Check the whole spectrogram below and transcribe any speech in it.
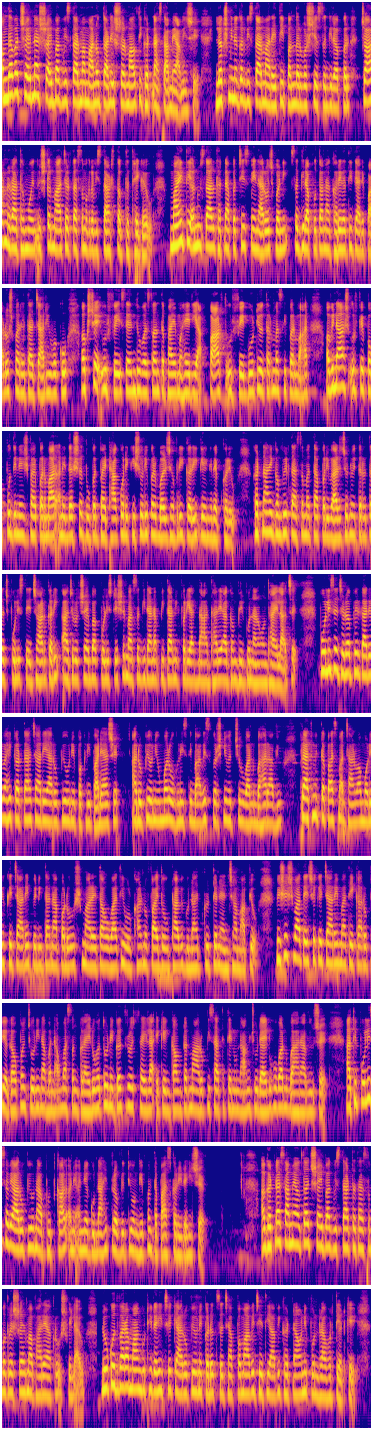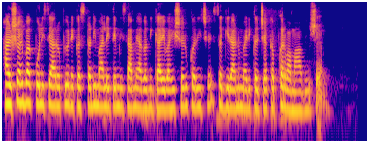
અમદાવાદ શહેરના શાહીબાગ વિસ્તારમાં માનવતાને શરમાવતી ઘટના સામે આવી છે. લક્ષ્મીનગર વિસ્તારમાં રહેતી પંદર વર્ષીય સગીરા પર ચાર નરાધમોએ દુષ્કર્મ આચરતા સમગ્ર વિસ્તાર સ્તબ્ધ થઈ ગયો. માહિતી અનુસાર ઘટના પચીસ મેના રોજ બની. સગીરા પોતાના ઘરે હતી ત્યારે પાડોશમાં રહેતા ચાર યુવકો અક્ષય ઉર્ફે સેન્ધુ વસંતભાઈ મહેરિયા, પાર્થ ઉર્ફે, ગોટીયો ધર્મસિંહ પરમાર, અવિનાશ ઉર્ફે, પપ્પુ દિનેશભાઈ પરમાર અને દશરથ ભૂપતભાઈ ઠાકોરે કિશોરી પર બળજબરી કરી ગેંગરેપ કર્યો. ઘટનાની ગંભીરતા સમજતા પરિવારજનોએ તરત જ પોલીસને જાણ કરી આજરોજ શહેબાગ પોલીસ સ્ટેશનમાં સગીરાના પિતાની ફરિયાદના આધારે આ ગંભીર ગુના નોંધાયેલા છે. પોલીસે ઝડપભેર કાર્યવાહી કરતા ચારેય આરોપીઓને પકડી પાડ્યા છે. આરોપીઓની ઉંમર ઓગણીસથી બાવીસ વર્ષની વચ્ચે હોવાનું બહાર આવ્યું. પ્રાથમિક તપાસમાં જાણવા મળ્યું કે ચારેય પીડિતાના પડોશમાં રહેતા હોવાથી ઓળખાણનો ફાયદો ઉઠાવી ગુનાહિત કૃત્યને અંજામ આપ્યો. વિશેષ વાત એ છે કે ચારેયમાંથી એક આરોપી અગાઉ પણ ચોરીના બનાવમાં સંકળાયેલો હતો અને ગત રોજ થયેલા એક એન્કાઉન્ટરમાં આરોપી સાથે તેનું નામ જોડાયેલું હોવાનું બહાર આવ્યું છે. આથી પોલીસ હવે આરોપીઓના ભૂતકાળ અને અન્ય ગુનાહિત પ્રવૃત્તિઓ અંગે પણ તપાસ કરી રહી છે. આ ઘટના સામે આવતા જ શાહીબાગ વિસ્તાર તથા સમગ્ર શહેરમાં ભારે આક્રોશ ફેલાયો. લોકો દ્વારા માંગ ઉઠી રહી છે કે આરોપીઓને કડક સજા આપવામાં આવે, જેથી આવી ઘટનાઓની પુનરાવૃત્તિ અટકે. હાલ શાહીબાગ પોલીસે આરોપીઓને કસ્ટડીમાં લઈ તેમની સામે આગળની કાર્યવાહી શરૂ કરી છે. સગીરાનું મેડિકલ ચેકઅપ કરવામાં આવ્યું છે.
